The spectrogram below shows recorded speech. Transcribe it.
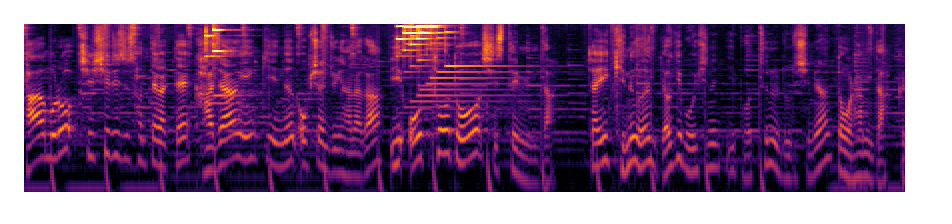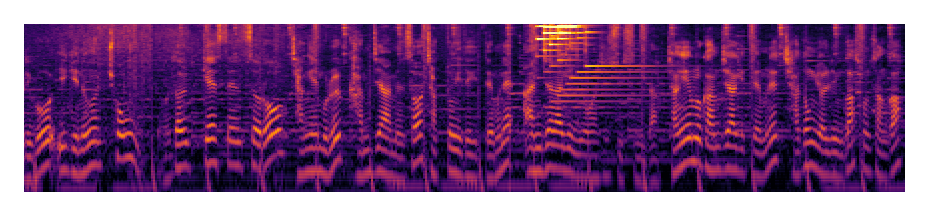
다음으로 7 시리즈 선택할 때 가장 인기 있는 옵션 중에 하나가 이 오토 도어 시스템입니다. 자, 이 기능은 여기 보이시는 이 버튼을 누르시면 작동을 합니다. 그리고 이 기능은 총 8개 센서로 장애물을 감지하면서 작동이 되기 때문에 안전하게 이용하실 수 있습니다. 장애물 감지하기 때문에 자동 열림과 손상과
